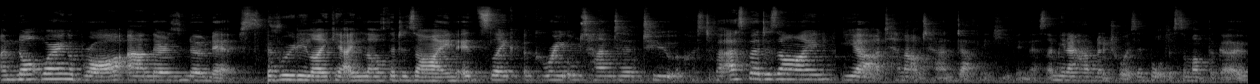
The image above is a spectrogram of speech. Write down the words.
I'm not wearing a bra and there's no nips. I really like it. I love the design. It's like a great alternative to a Christopher Esber design. Yeah, 10 out of 10, definitely keeping this. I mean, I have no choice. I bought this a month ago.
